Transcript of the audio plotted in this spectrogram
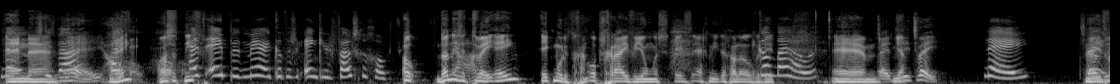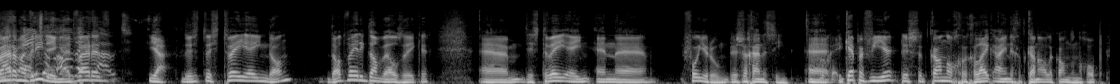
Nee, en, is eh, niet waar. Nee, ho, Nee? ho, ho, Was het niet? Het één punt meer. Ik had dus één keer fout gegokt. Oh, dan is het 2-1. Ik moet het gaan opschrijven, jongens. Het is echt niet te geloven Ik kan het dit. bijhouden. Ehm, Nee, ja. 3-2. Nee. Nee, het waren maar drie dingen. Het waren, fout. ja, dus het is 2-1 dan. Dat weet ik dan wel zeker. Ehm, het is 2-1 en eh, voor Jeroen. Dus we gaan het zien. Eh. Ik heb er vier, dus het kan nog gelijk eindigen. Het kan alle kanten nog op.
